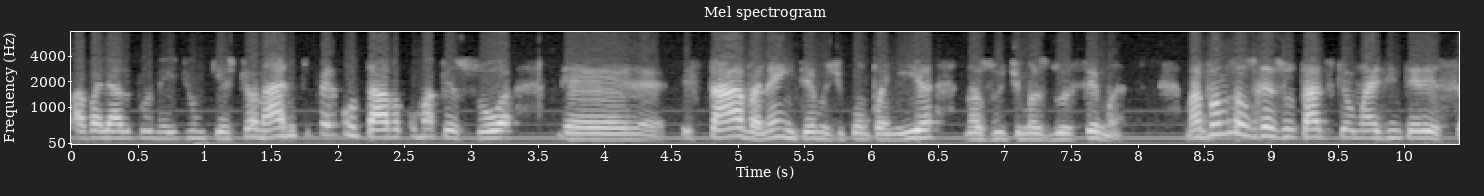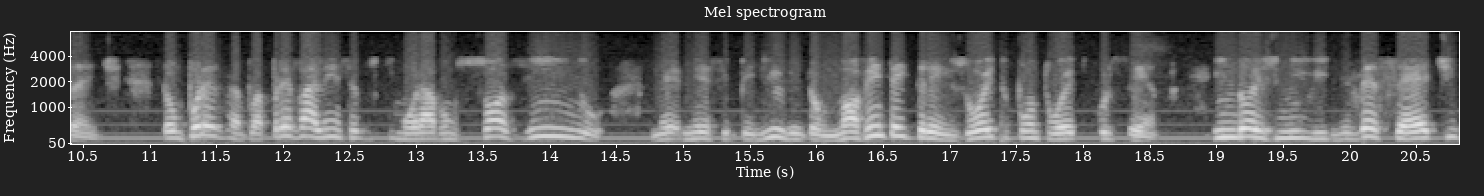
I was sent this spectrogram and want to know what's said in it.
avaliado por meio de um questionário que perguntava como a pessoa é, estava né, em termos de companhia nas últimas duas semanas. Mas vamos aos resultados que é o mais interessante. Então, por exemplo, a prevalência dos que moravam sozinho nesse período, então 93, 8,8%. Em 2017,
